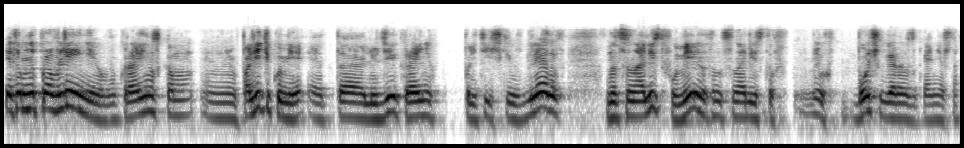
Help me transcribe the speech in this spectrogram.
этом направлении в украинском политикуме это людей крайних политических взглядов, националистов, умеренных националистов, ну, их больше гораздо, конечно,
